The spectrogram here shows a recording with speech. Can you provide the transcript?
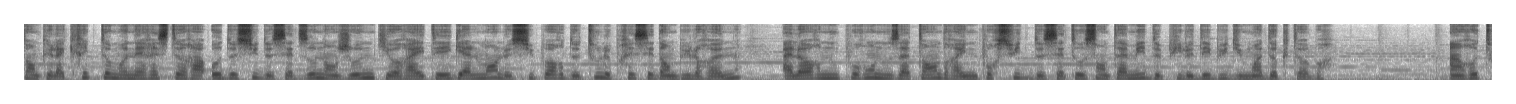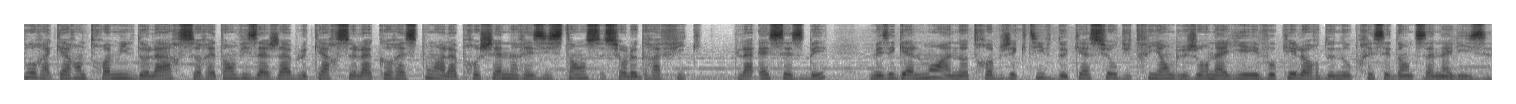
tant que la crypto-monnaie restera au-dessus de cette zone en jaune qui aura été également le support de tout le précédent bull run, alors nous pourrons nous attendre à une poursuite de cette hausse entamée depuis le début du mois d'octobre. Un retour à 43 000 dollars serait envisageable car cela correspond à la prochaine résistance sur le graphique, plat SSB, mais également à notre objectif de cassure du triangle journalier évoqué lors de nos précédentes analyses.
